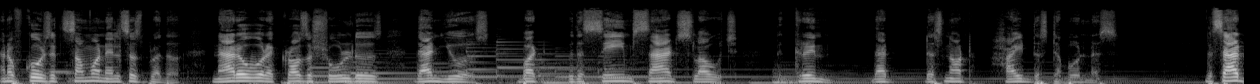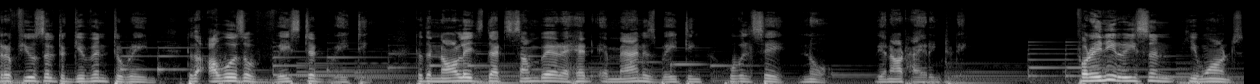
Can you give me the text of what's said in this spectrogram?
and of course, it's someone else's brother, narrower across the shoulders than yours, but with the same sad slouch, the grin that does not hide the stubbornness. The sad refusal to give in to rain, to the hours of wasted waiting, to the knowledge that somewhere ahead a man is waiting who will say, No, we are not hiring today. For any reason he wants,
